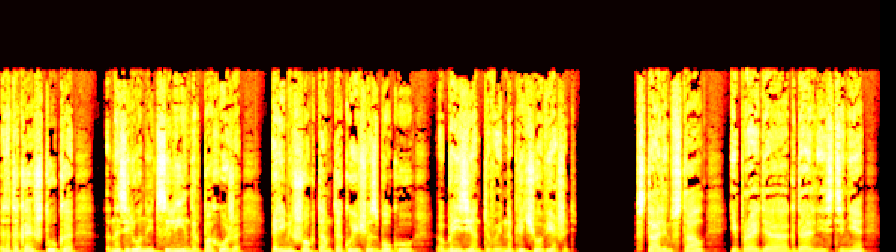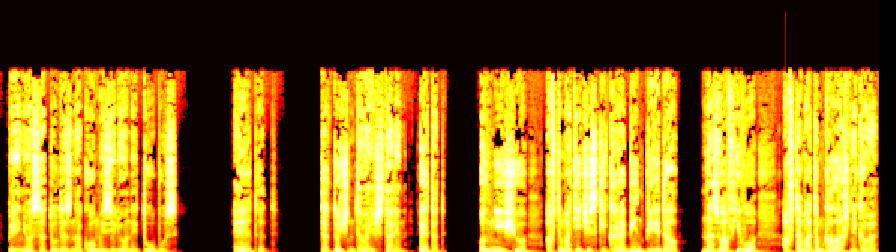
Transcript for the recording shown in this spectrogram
Это такая штука, на зеленый цилиндр похожа, Ремешок там такой еще сбоку, брезентовый, на плечо вешать». Сталин встал и, пройдя к дальней стене, принес оттуда знакомый зеленый тубус. «Этот?» «Так точно, товарищ Сталин, этот. Он мне еще автоматический карабин передал, назвав его автоматом Калашникова».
